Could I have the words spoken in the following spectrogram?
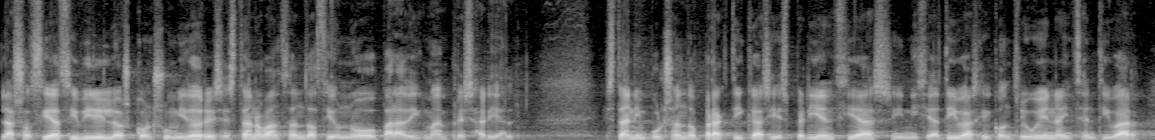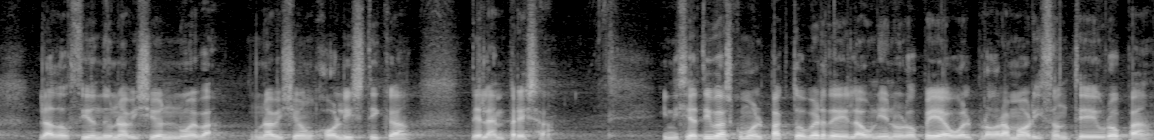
la sociedad civil y los consumidores están avanzando hacia un nuevo paradigma empresarial. Están impulsando prácticas y experiencias, iniciativas que contribuyen a incentivar la adopción de una visión nueva, una visión holística de la empresa. Iniciativas como el Pacto Verde de la Unión Europea o el Programa Horizonte Europa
